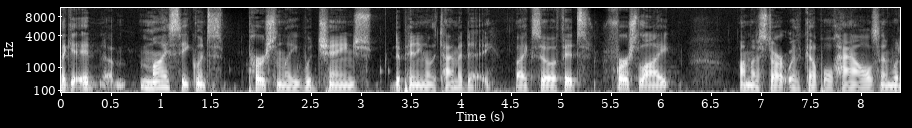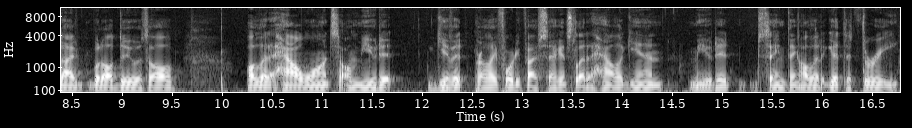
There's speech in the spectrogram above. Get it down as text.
like it, my sequence personally would change depending on the time of day. Like so, if it's first light, I'm going to start with a couple howls, and what I what I'll do is I'll I'll let it howl once, I'll mute it, give it probably 45 seconds, let it howl again, mute it, same thing. I'll let it get to three,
